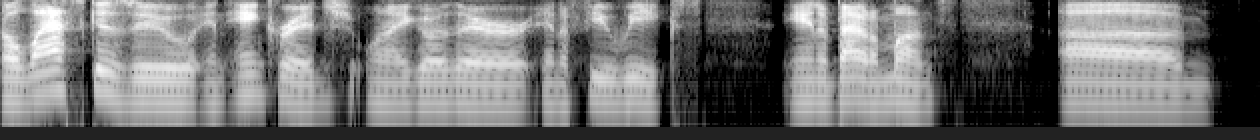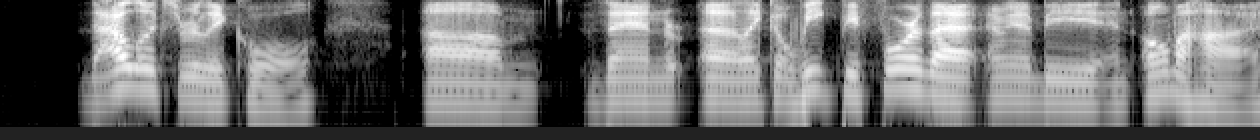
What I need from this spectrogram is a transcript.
Alaska Zoo in Anchorage when I go there in a few weeks, in about a month. Um, that looks really cool. Um, then uh, like a week before that, I'm gonna be in Omaha.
